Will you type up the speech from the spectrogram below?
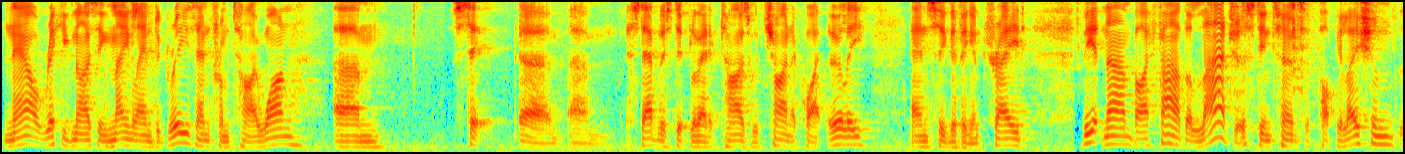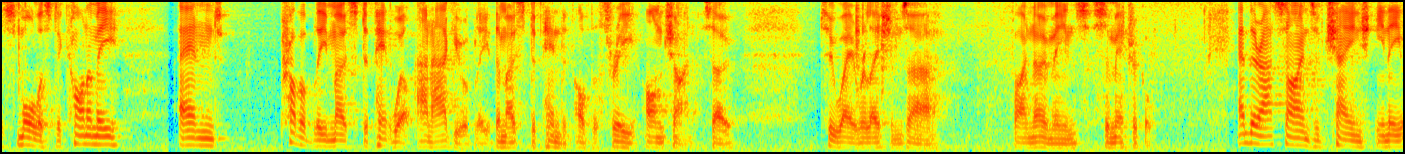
now recognising mainland degrees and from Taiwan, um, set uh, um, established diplomatic ties with China quite early and significant trade. Vietnam, by far the largest in terms of population, the smallest economy, and probably most dependent, well, unarguably, the most dependent of the three on China. So, two way relations are by no means symmetrical. And there are signs of change in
